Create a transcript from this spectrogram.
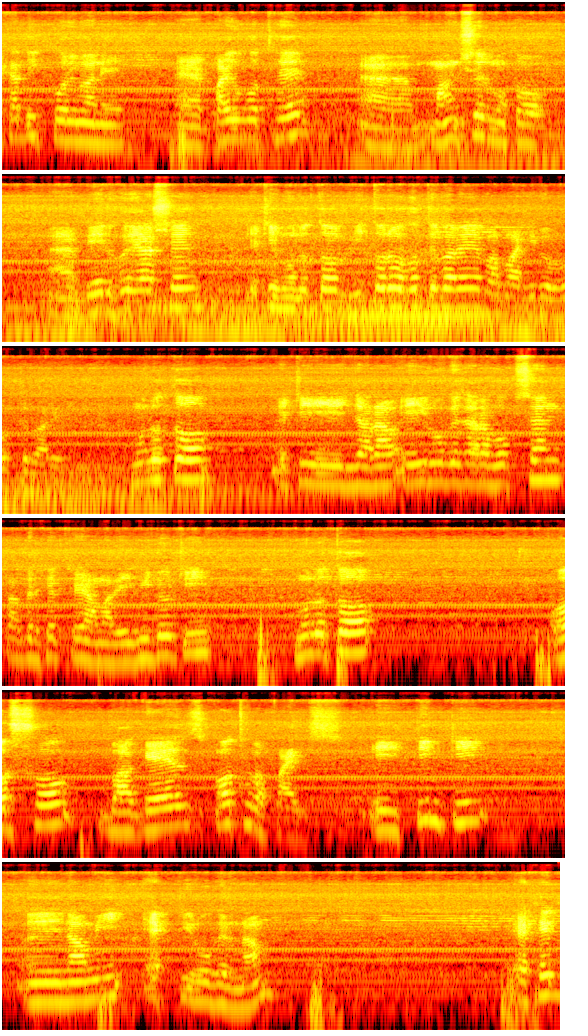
একাধিক পরিমাণে আহ, বায়ুপথে মাংসের মতো বের হয়ে আসে এটি মূলত ভিতরেও হতে পারে বা বাহিরেও হতে পারে। মূলত এটি যারা, এই রোগে যারা ভুগছেন, তাদের ক্ষেত্রে আমার এই ভিডিওটি মূলত অর্শ বা গ্যাস অথবা পাইলস, এই তিনটি নামই একটি রোগের নাম। এক এক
